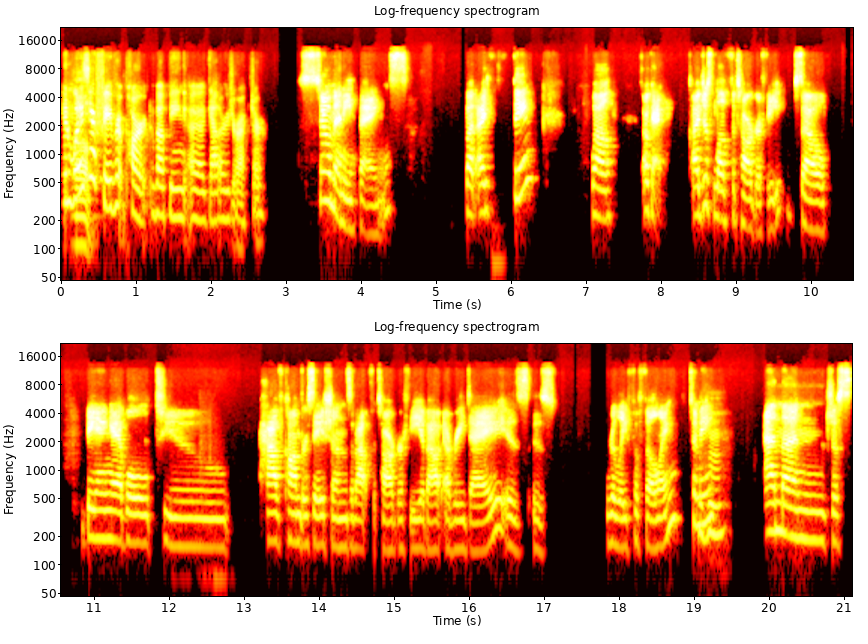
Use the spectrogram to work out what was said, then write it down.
And what is Um, your favorite part about being a gallery director? So many things. But I think, well, okay. I just love photography. So being able to have conversations about photography about every day is is really fulfilling to me. Mhm. and then just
